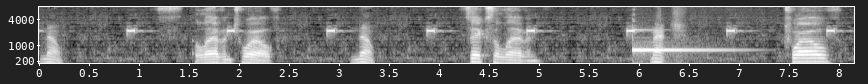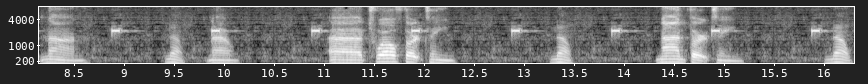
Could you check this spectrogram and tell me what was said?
No. eleven, twelve, No. six, eleven, Match. twelve, nine. No. No. Uh, twelve, thirteen, No. nine, thirteen. No.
